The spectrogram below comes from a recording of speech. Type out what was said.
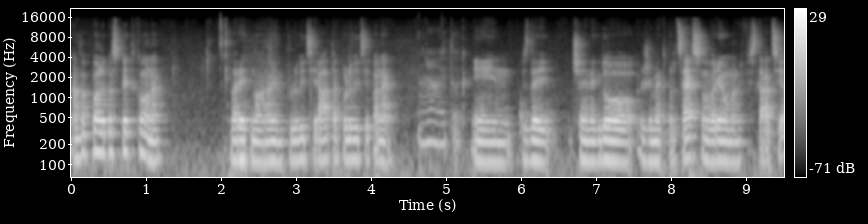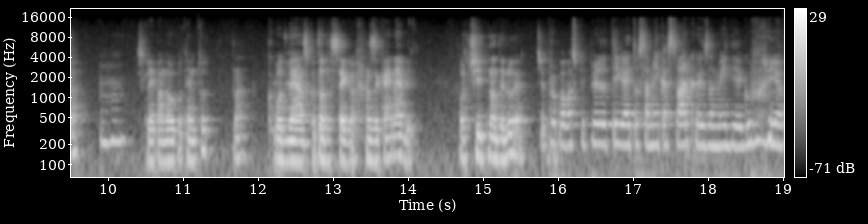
Ampak pol je pa spet tako, ne. Verjetno, ne vem, polovici rata, polovici pa ne. Ja, itak. In zdaj, če je nekdo že med procesom verjel v manifestacijo, Mhm. sklepam, da bo potem tudi, ne? ko bo Ja. dejansko to dosegel. Zakaj ne bi? Očitno deluje. Čeprav pa spet pride do tega, je to samo neka stvar, ki jo za medije govorijo.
